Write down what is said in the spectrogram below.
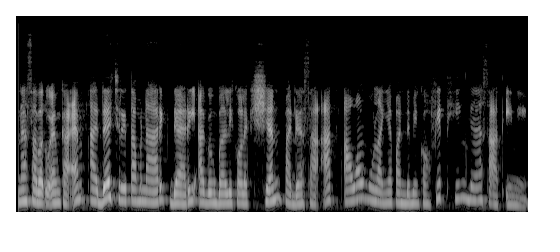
Nah, sahabat UMKM, ada cerita menarik dari Agung Bali Collection pada saat awal mulanya pandemi COVID hingga saat ini.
